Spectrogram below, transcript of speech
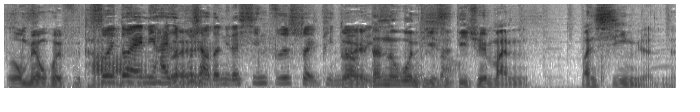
我没有回复他，所以对你还是不晓得你的薪资水平。对，但那问题是的确蛮蛮吸引人的。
